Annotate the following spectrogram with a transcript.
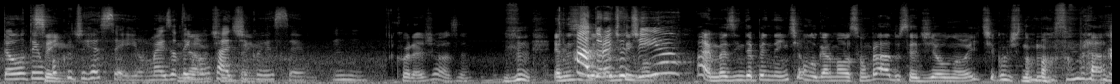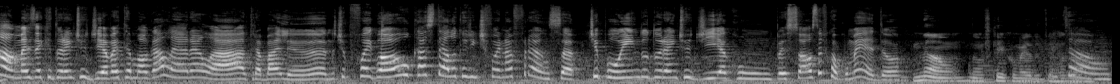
Então eu tenho Sim. um pouco de receio, mas eu tenho Não, vontade de conhecer. Uhum. Corajosa. Eu não sei Ah, durante não o dia. vo- Ah, mas independente é um lugar mal assombrado. Se é dia ou noite, continua mal assombrado. Não, mas é que durante o dia vai ter mó galera lá, trabalhando. Tipo, foi igual o castelo que a gente foi na França. Tipo, indo durante o dia com o pessoal. Você ficou com medo? Não, não fiquei com medo, tem razão. Então,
